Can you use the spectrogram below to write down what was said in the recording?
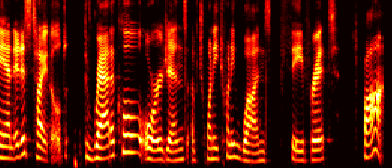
And it is titled The Radical Origins of 2021's Favorite Font.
